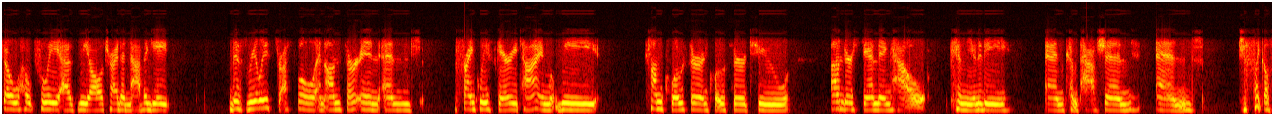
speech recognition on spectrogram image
so hopefully as we all try to navigate this really stressful and uncertain and frankly scary time, we come closer and closer to understanding how community and compassion and just like a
